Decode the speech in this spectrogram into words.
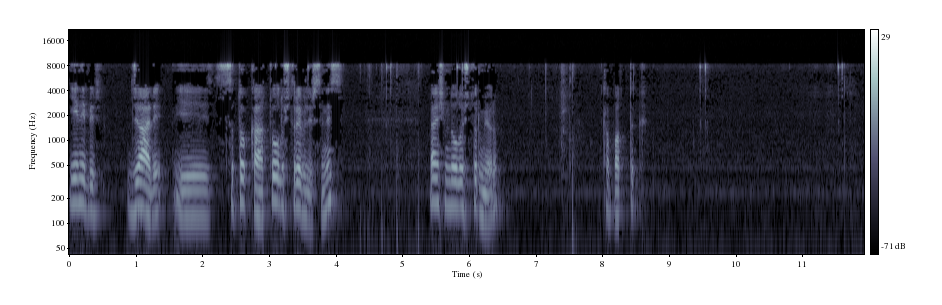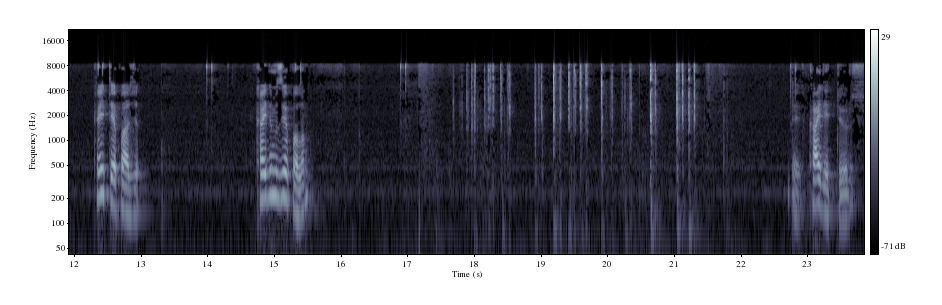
yeni bir cari e, stok kartı oluşturabilirsiniz. Ben şimdi oluşturmuyorum. Kapattık. Kayıt yapacağız. Kaydımızı yapalım. Evet, kaydet diyoruz.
